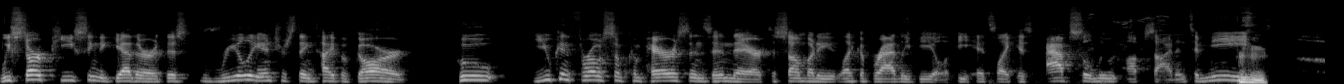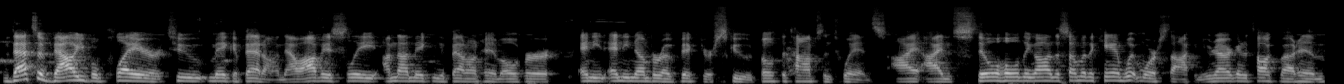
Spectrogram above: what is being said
We start piecing together this really interesting type of guard who you can throw some comparisons in there to somebody like a Bradley Beal if he hits like his absolute upside. And to me, mm-hmm that's a valuable player to make a bet on. Now, obviously, I'm not making a bet on him over any any number of Victor Scoot, both the Thompson twins. I, I'm still holding on to some of the Cam Whitmore stock, and you're going to talk about him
